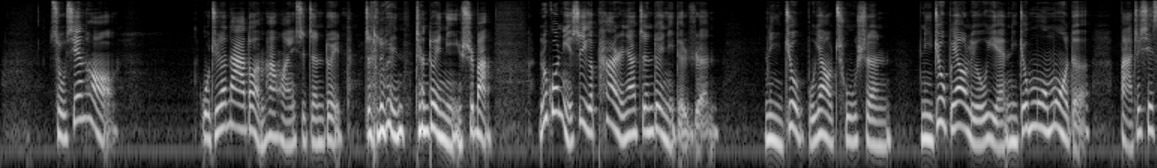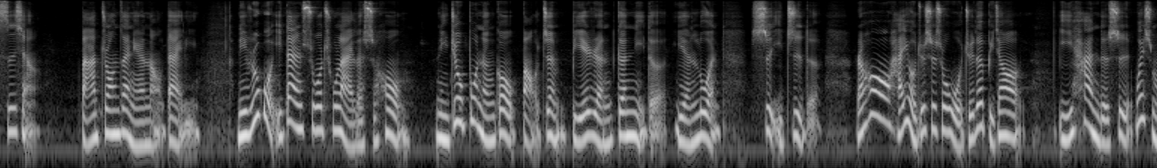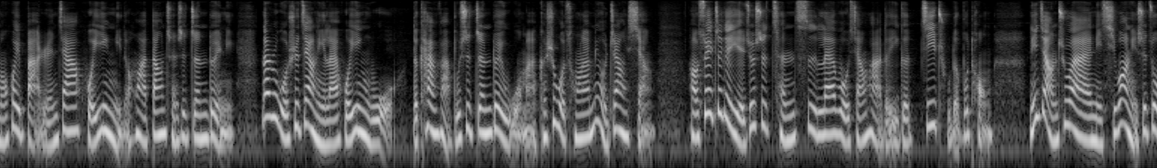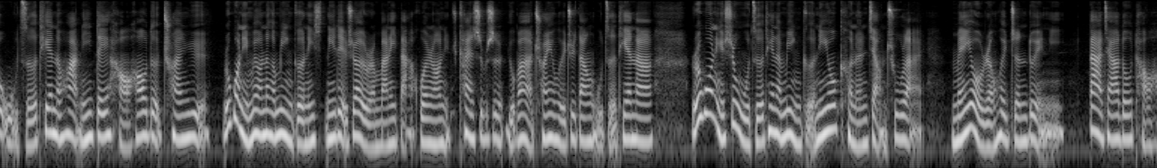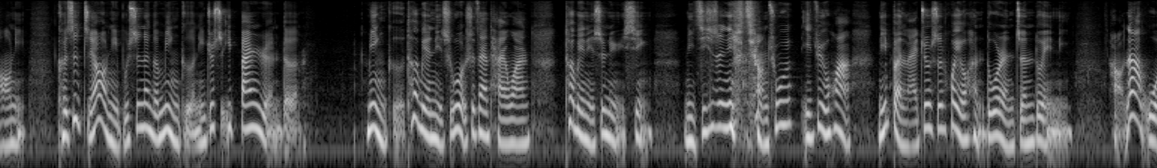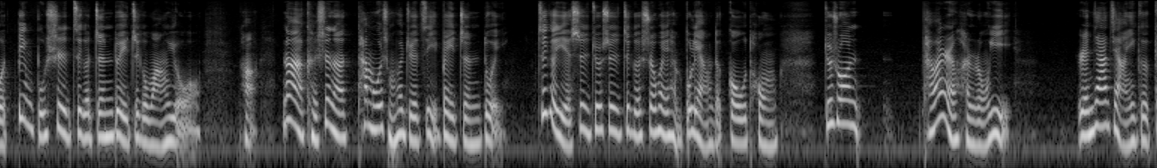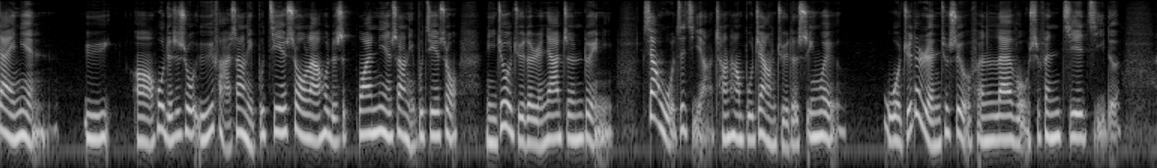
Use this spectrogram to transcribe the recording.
首先哈，我觉得大家都很怕黄医师针对针对针对你是吧？如果你是一个怕人家针对你的人，你就不要出声。你就不要留言，你就默默的把这些思想把它装在你的脑袋里。你如果一旦说出来的时候，你就不能够保证别人跟你的言论是一致的。然后还有就是说，我觉得比较遗憾的是，为什么会把人家回应你的话当成是针对你？那如果是这样，你来回应我的看法，不是针对我吗？可是我从来没有这样想。好，所以这个也就是层次 level 想法的一个基础的不同。你讲出来，你希望你是做武则天的话，你得好好的穿越。如果你没有那个命格，你你得需要有人把你打昏，然后你看是不是有办法穿越回去当武则天呐、如果你是武则天的命格，你有可能讲出来，没有人会针对你，大家都讨好你。可是只要你不是那个命格，你就是一般人的命格，特别你如果是在台湾。特别你是女性，你即使你 讲出一句话，你本来就是会有很多人针对你。好，那我并不是这个针对这个网友哦。好，那可是呢，他们为什么会觉得自己被针对？这个也是就是这个社会很不良的沟通，就是说台湾人很容易，人家讲一个概念与啊、或者是说语法上你不接受啦，或者是观念上你不接受，你就觉得人家针对你。像我自己啊，常常不这样觉得，是因为我觉得人就是有分 level，是分阶级的。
